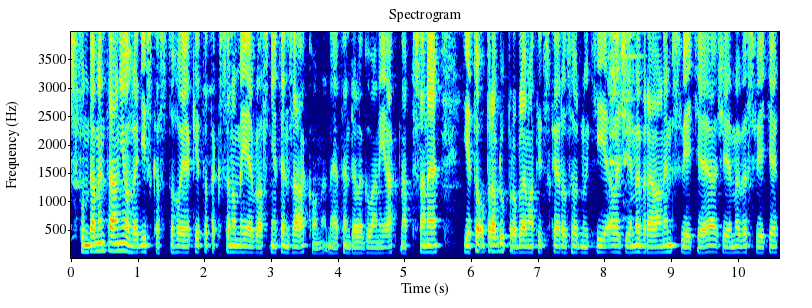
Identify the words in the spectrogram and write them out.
z fundamentálního hlediska, z toho, jak je ta taxonomie vlastně ten zákon, ne ten delegovaný akt napsané, je to opravdu problematické rozhodnutí, ale žijeme v reálném světě a žijeme ve světě,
